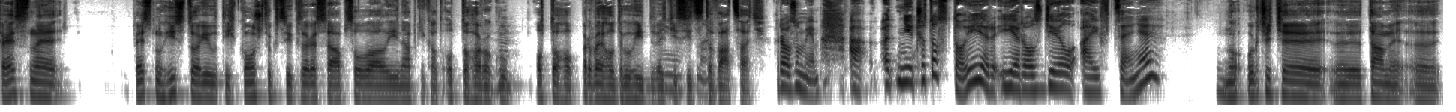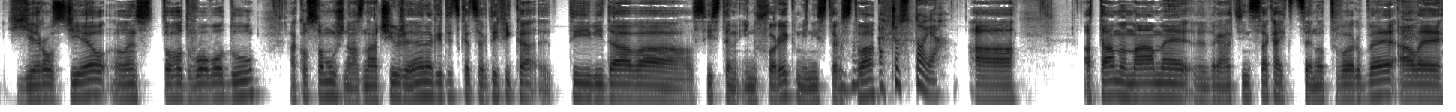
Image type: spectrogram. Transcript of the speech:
presné, presnú históriu tých konštrukcií, ktoré sa absolvovali napríklad od toho roku, mm-hmm. od toho 1.2.2020. Rozumiem. A, a niečo to stojí? Je, je rozdiel aj v cene? No určite e, tam e, je rozdiel len z toho dôvodu, ako som už naznačil, že energetické certifikáty vydáva systém Inforek ministerstva. Uh-huh. A čo stoja? A, a tam máme, vrátim sa aj k cenotvorbe, ale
